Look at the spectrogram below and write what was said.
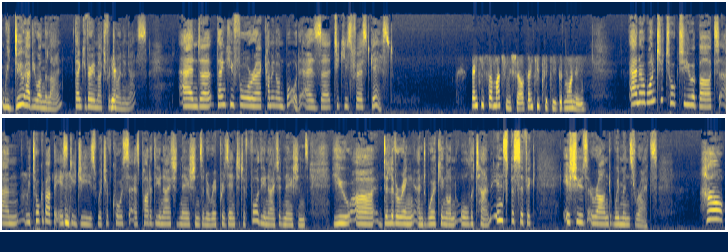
we do have you on the line. Thank you very much for yes. joining us. And uh, thank you for uh, coming on board as uh, Tiekie's first guest. Thank you so much, Michelle. Thank you, Tiekie. Good morning. And I want to talk to you about, um, we talk about the SDGs, which, of course, as part of the United Nations and a representative for the United Nations, you are delivering and working on all the time, in specific issues around women's rights. How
